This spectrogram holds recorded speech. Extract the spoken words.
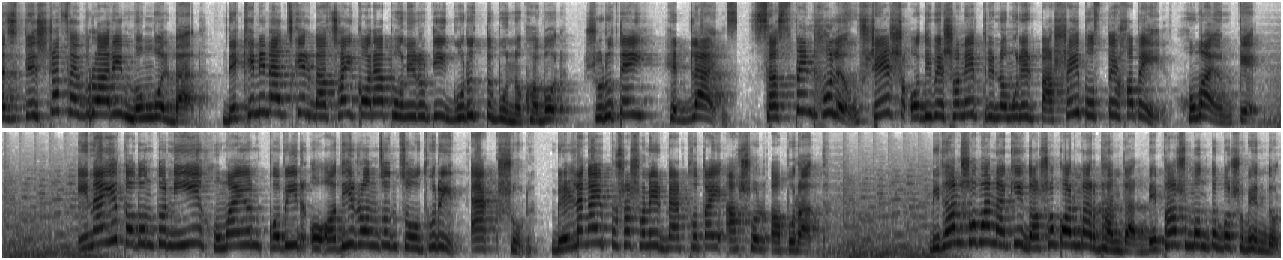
আজ তেসরা ফেব্রুয়ারি, মঙ্গলবার। দেখে নিন আজকের বাছাই করা পনেরোটি গুরুত্বপূর্ণ খবর। শুরুতেই হেডলাইন সাসপেন্ড হলেও শেষ অধিবেশনে তৃণমূলের পাশেই বসতে হবে হুমায়ুনকে। এনআইএ তদন্ত নিয়ে হুমায়ুন কবির ও অধীর রঞ্জন চৌধুরীর এক সুর। বেলডাঙ্গায় প্রশাসনের ব্যর্থতায় আসল অপরাধ। বিধানসভা নাকি দশকর্মার ভান্ডার বেফাস মন্তব্য শুভেন্দুর।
